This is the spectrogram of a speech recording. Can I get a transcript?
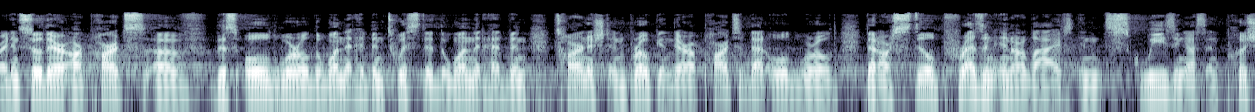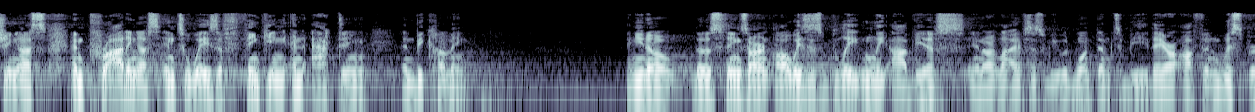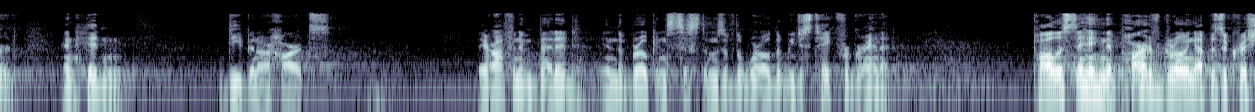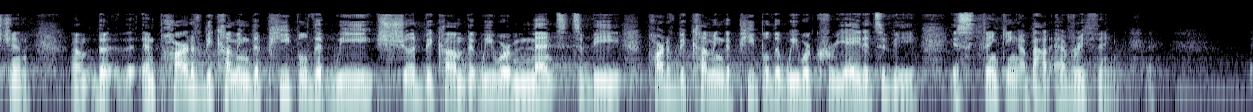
Right? And so there are parts of this old world, the one that had been twisted, the one that had been tarnished and broken. There are parts of that old world that are still present in our lives in squeezing us and pushing us and prodding us into ways of thinking and acting and becoming. And you know, those things aren't always as blatantly obvious in our lives as we would want them to be. They are often whispered and hidden deep in our hearts they are often embedded in the broken systems of the world that we just take for granted. Paul is saying that part of growing up as a Christian, um, the, the, and part of becoming the people that we should become, that we were meant to be, part of becoming the people that we were created to be, is thinking about everything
